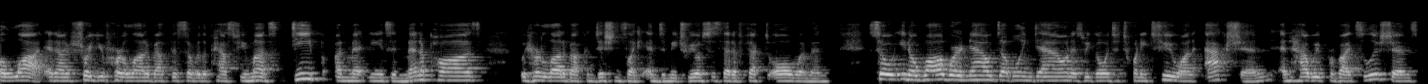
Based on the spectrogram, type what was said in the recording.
a lot, and I'm sure you've heard a lot about this over the past few months, deep unmet needs in menopause. We heard a lot about conditions like endometriosis that affect all women. So, you know, while we're now doubling down as we go into 22 on action and how we provide solutions,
